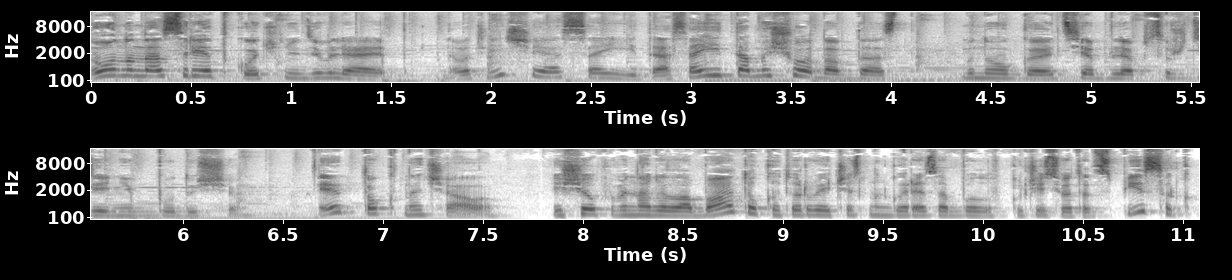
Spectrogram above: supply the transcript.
Он у нас редко очень удивляет, в отличие от Саида. А Саид там еще нам даст много тем для обсуждений в будущем. Это только начало. Еще упоминали Лобату, которого я, честно говоря, забыла включить в этот список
